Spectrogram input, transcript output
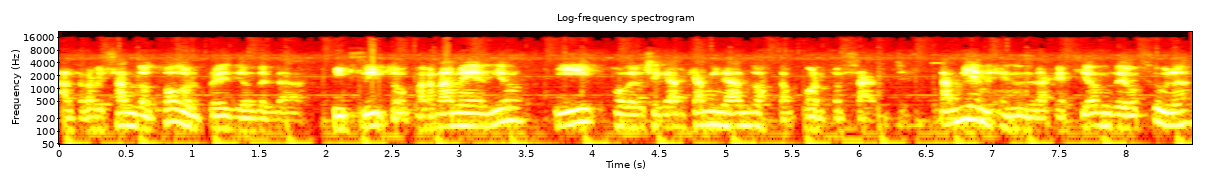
atravesando todo el predio del distrito Paraná Medio y poder llegar caminando hasta Puerto Sánchez. También en la gestión de Osuna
